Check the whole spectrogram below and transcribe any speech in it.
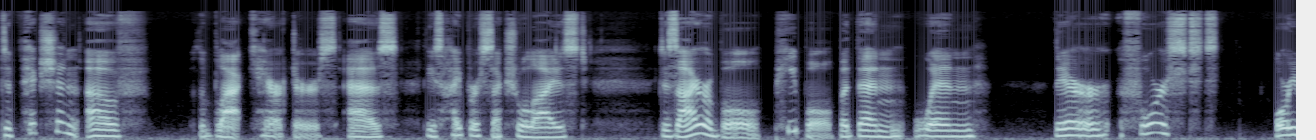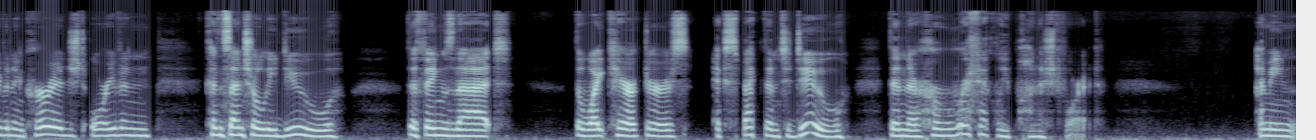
depiction of the black characters as these hypersexualized desirable people, but then when they're forced or even encouraged or even consensually do the things that the white characters expect them to do, then they're horrifically punished for it. I mean,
